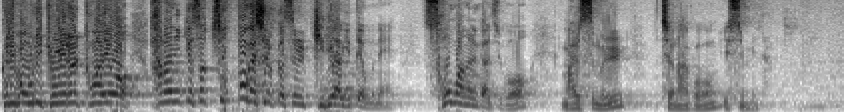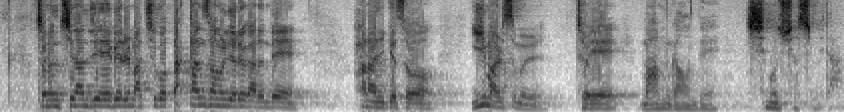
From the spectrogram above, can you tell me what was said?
그리고 우리 교회를 통하여 하나님께서 축복하실 것을 기대하기 때문에 소망을 가지고 말씀을 전하고 있습니다. 저는 지난주 예배를 마치고 딱 단상을 내려가는데 하나님께서 이 말씀을 저의 마음 가운데 심어주셨습니다.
